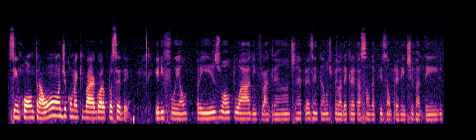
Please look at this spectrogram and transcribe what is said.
se encontra onde, como é que vai agora proceder? Ele foi preso, autuado em flagrante, representamos pela decretação da prisão preventiva dele,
